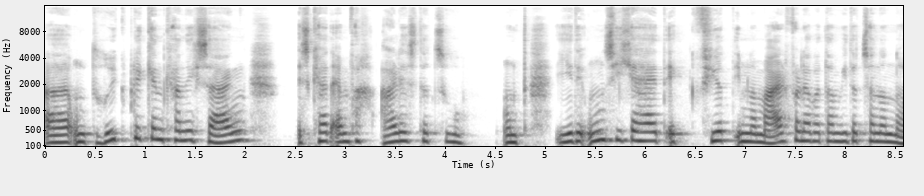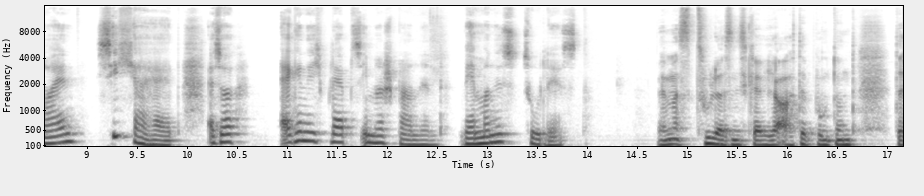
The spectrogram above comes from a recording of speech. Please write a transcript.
Äh, und rückblickend kann ich sagen, es gehört einfach alles dazu. Und jede Unsicherheit führt im Normalfall aber dann wieder zu einer neuen Sicherheit. Also eigentlich bleibt es immer spannend, wenn man es zulässt. Wenn man es zulassen, ist, glaube ich, auch der Punkt. Und da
